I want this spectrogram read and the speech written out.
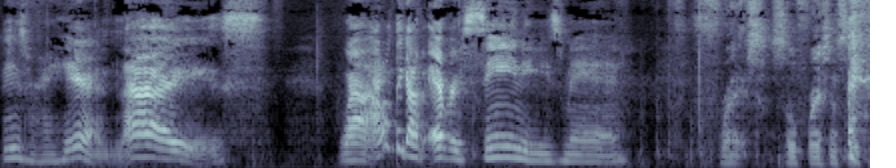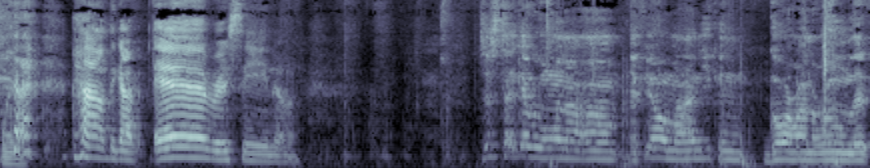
These right here, nice. Wow, I don't think I've ever seen these, man. Fresh, so fresh and so clean. I don't think I've ever seen them. Just take everyone. Uh, um, if you don't mind, you can go around the room. Let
